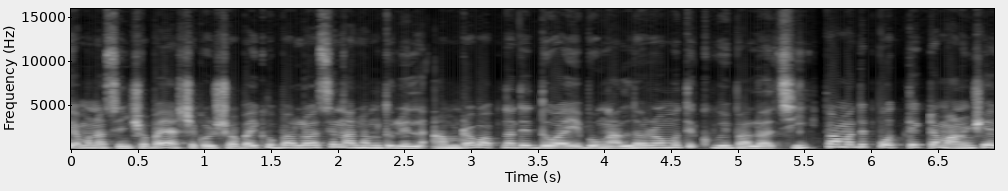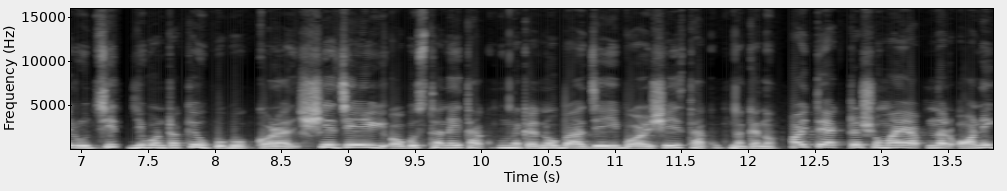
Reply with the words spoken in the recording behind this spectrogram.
কেমন আছেন সবাই? আশা করি সবাই খুব ভালো আছেন, আলহামদুলিল্লাহ। আমরাও আপনাদের দোয়া এবং আল্লাহর রহমতে খুবই ভালো আছি। তো আমাদের প্রত্যেকটা মানুষের উচিত জীবনটাকে উপভোগ করা সে যেই অবস্থানেই থাকুক না কেন বা যেই বয়সেই থাকুক না কেন। হয়তো একটা সময় আপনার অনেক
